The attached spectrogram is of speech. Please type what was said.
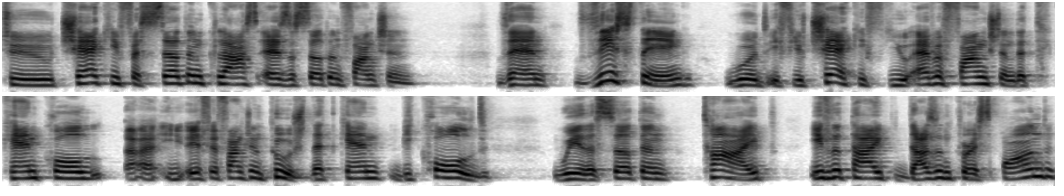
to check if a certain class has a certain function. Then this thing would, if you check if you have a function that can call, uh, if a function push that can be called with a certain type, if the type doesn't correspond,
